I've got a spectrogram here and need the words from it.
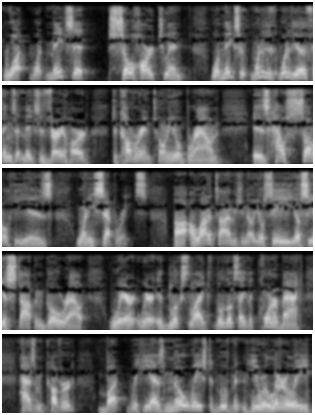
what what makes it so hard to and what makes it one of the one of the other things that makes it very hard to cover Antonio Brown is how subtle he is when he separates. Uh, a lot of times, you know, you'll see you'll see a stop and go route where where it looks like it looks like the cornerback has him covered, but he has no wasted movement, and he will literally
